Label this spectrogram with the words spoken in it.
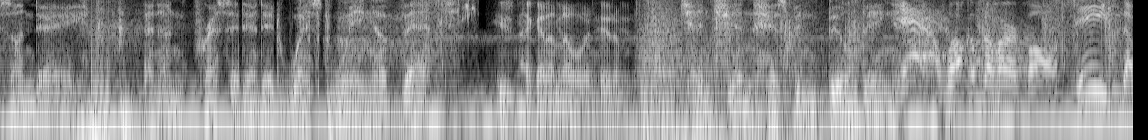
Sunday, an unprecedented West Wing event. He's not gonna know what hit him. Tension has been building. Yeah, welcome to Hardball. He's the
